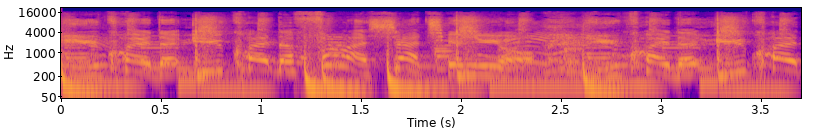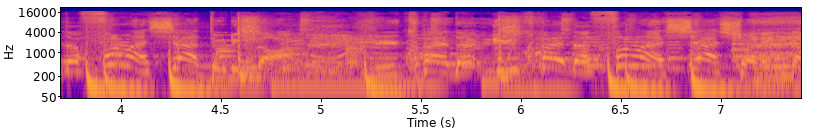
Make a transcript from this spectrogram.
愉快的愉快的疯了下前女友，愉快的愉快的疯了下杜领导，愉快的愉快的疯了下小领导。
